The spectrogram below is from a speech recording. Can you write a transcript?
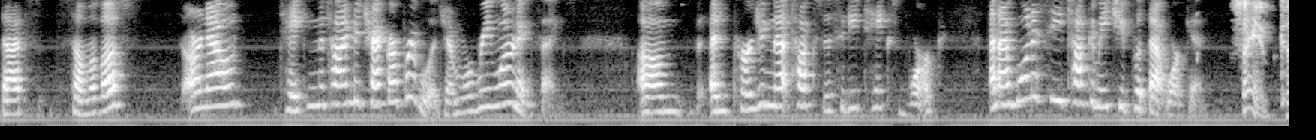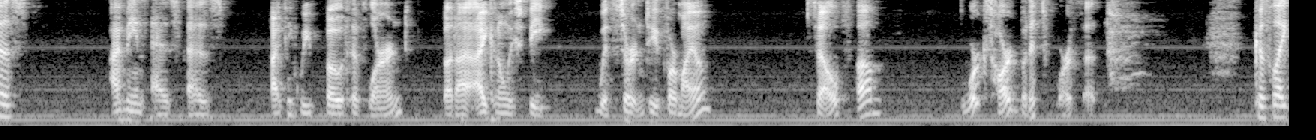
that's some of us are now taking the time to check our privilege and we're relearning things. Um, and purging that toxicity takes work. And i want to see takamichi put that work in Same, because I mean, as as I think we both have learned, but I, I can only speak with certainty for my own self. Um, work's hard, but it's worth it. Because, like,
